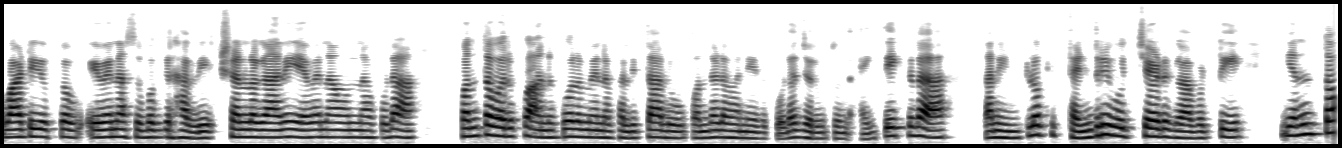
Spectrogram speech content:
వాటి యొక్క ఏవైనా శుభగ్రహ వీక్షణలు కానీ ఏమైనా ఉన్నా కూడా కొంతవరకు అనుకూలమైన ఫలితాలు పొందడం అనేది కూడా జరుగుతుంది. అయితే ఇక్కడ తన ఇంట్లోకి తండ్రి వచ్చాడు కాబట్టి ఎంతో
